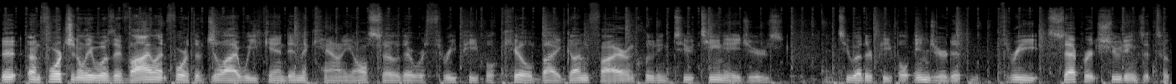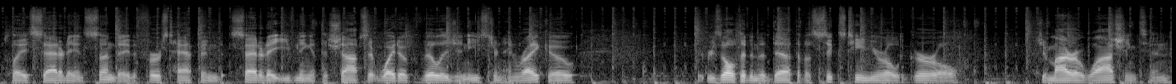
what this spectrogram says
It unfortunately was a violent 4th of July weekend in the county. Also, there were three people killed by gunfire, including two teenagers and two other people injured at three separate shootings that took place Saturday and Sunday. The first happened Saturday evening at the shops at White Oak Village in eastern Henrico. It resulted in the death of a 16-year-old girl, Jamira Washington.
